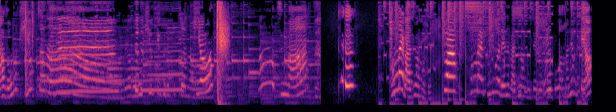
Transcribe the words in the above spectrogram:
아 너무 귀엽잖아. 네. 내가 너무 귀엽게 그려줬잖아. 귀여워? 아 정말. 정말 마지막 문제. 좋아. 정말 금고가 내는 마지막 문제를 들고 한번 해볼게요.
